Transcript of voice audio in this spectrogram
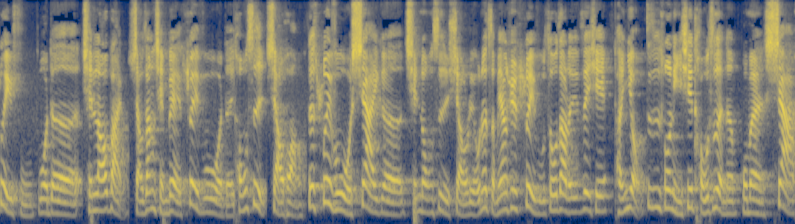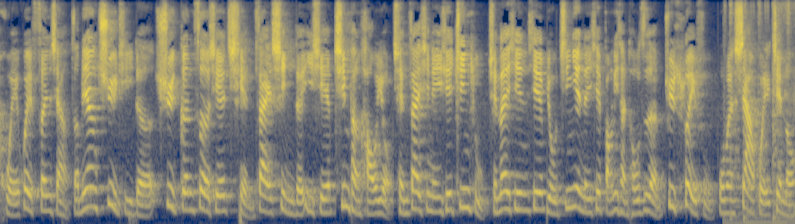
说服我的前老板小张前辈，说服我的同事小黄，再说服我下一个前同事小小流。那怎么样去说服周遭的这些朋友，就是说你一些投资人呢？我们下回会分享怎么样具体的去跟这些潜在性的一些亲朋好友、潜在性的一些金主、潜在性一些有经验的一些房地产投资人去说服。我们下回见喽。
